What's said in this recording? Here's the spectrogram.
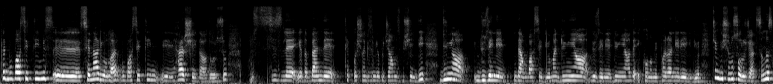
Tabi bu bahsettiğimiz e, senaryolar, bu bahsettiğim e, her şey daha doğrusu sizle ya da ben de tek başına bizim yapacağımız bir şey değil. Dünya düzeninden bahsediyorum. Yani dünya düzeni, dünyada ekonomi, para nereye gidiyor? Çünkü şunu soracaksınız.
